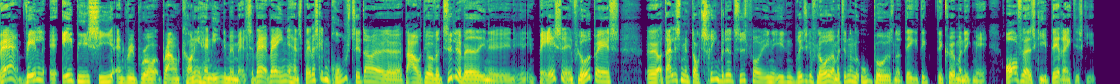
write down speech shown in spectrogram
Hvad vil øh, ABC Andrew Brown Cunningham egentlig med Malta? Hvad, hvad er egentlig hans plan? Hvad skal den bruges til? Der, øh, der har jo, det har jo tidligere været en, en, en base, en flådebase, Øh, og der er ligesom en doktrin på det tidspunkt i, i den britiske flåde, om at det med ubåde og sådan noget, det, det, det kører man ikke med. Overfladeskib, det er rigtigt skib.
